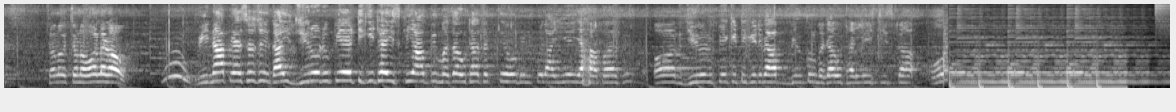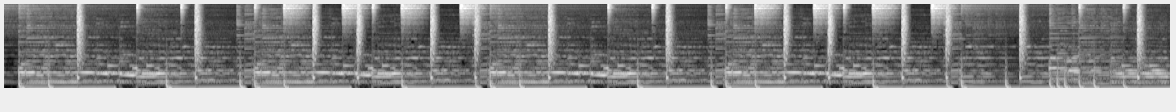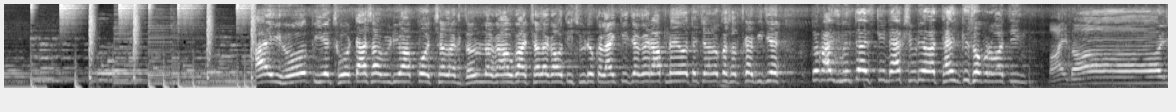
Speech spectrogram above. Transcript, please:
चलो चलो, और लगाओ। बिना पैसों से गाइस ज़ीरो रुपये टिकट है, इसकी आप भी मज़ा उठा सकते हो, बिल्कुल आइए यहाँ पर। और ज़ीरो रुपये की टिकट में आप बिल्कुल मज़ा उठाइए इस चीज़ का। और आई होप ये छोटा सा वीडियो आपको अच्छा लग, ज़रूर लगा होगा। अच्छा लगा हो तो इस वीडियो को लाइक कीजिए। अगर आप नए हो तो चैनल को सब्सक्राइब कीजिए। तो गाइज़ मिलते हैं इसकी next video thank you so for watching bye bye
